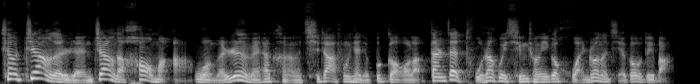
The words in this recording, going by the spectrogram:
像这样的人，这样的号码，我们认为他可能欺诈风险就不高了。但是在图上会形成一个环状的结构，对吧？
